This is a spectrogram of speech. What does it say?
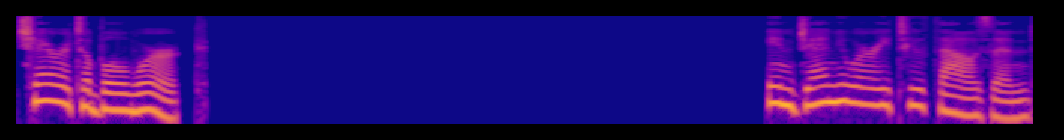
Charitable work In January 2000,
